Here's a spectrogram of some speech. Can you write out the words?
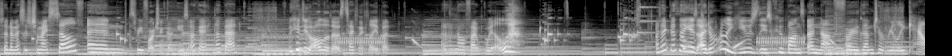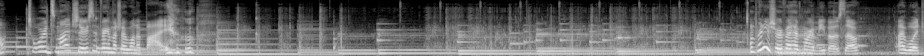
Send a message to myself and three fortune cookies. Okay, not bad. We could do all of those technically, but I don't know if I will. I think the thing is I don't really use these coupons enough for them to really count towards much. There isn't very much I want to buy. I'm pretty sure if I had more amiibos though, I would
